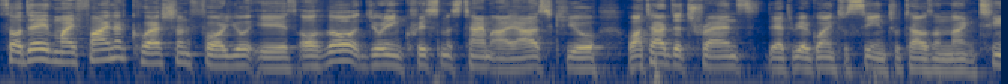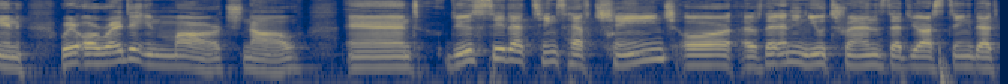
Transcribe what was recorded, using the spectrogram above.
So Dave, my final question for you is, although during Christmas time I ask you what are the trends that we are going to see in 2019, we're already in March now. And do you see that things have changed or is there any new trends that you are seeing that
